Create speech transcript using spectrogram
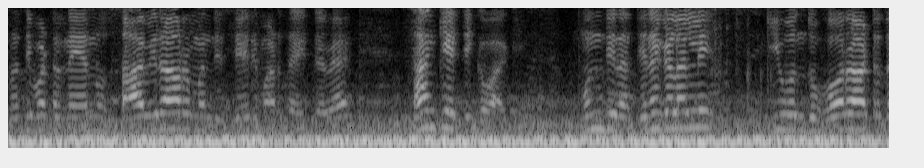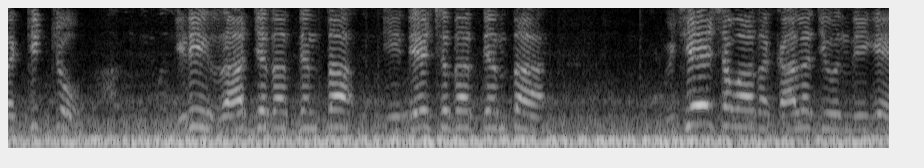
ಪ್ರತಿಭಟನೆಯನ್ನು ಸಾವಿರಾರು ಮಂದಿ ಸೇರಿ ಮಾಡ್ತಾ ಇದ್ದೇವೆ. ಸಾಂಕೇತಿಕವಾಗಿ. ಮುಂದಿನ ದಿನಗಳಲ್ಲಿ ಈ ಒಂದು ಹೋರಾಟದ ಕಿಚ್ಚು ಇಡೀ ರಾಜ್ಯದಾದ್ಯಂತ, ಈ ದೇಶದಾದ್ಯಂತ ವಿಶೇಷವಾದ ಕಾಳಜಿಯೊಂದಿಗೆ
